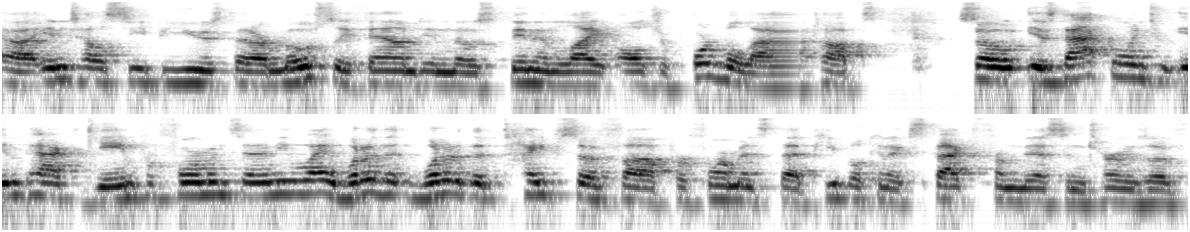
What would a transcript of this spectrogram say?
uh, Intel CPUs that are mostly found in those thin and light ultra portable laptops. So, is that going to impact game performance in any way? What are the what are the types of uh, performance that people can expect from this in terms of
